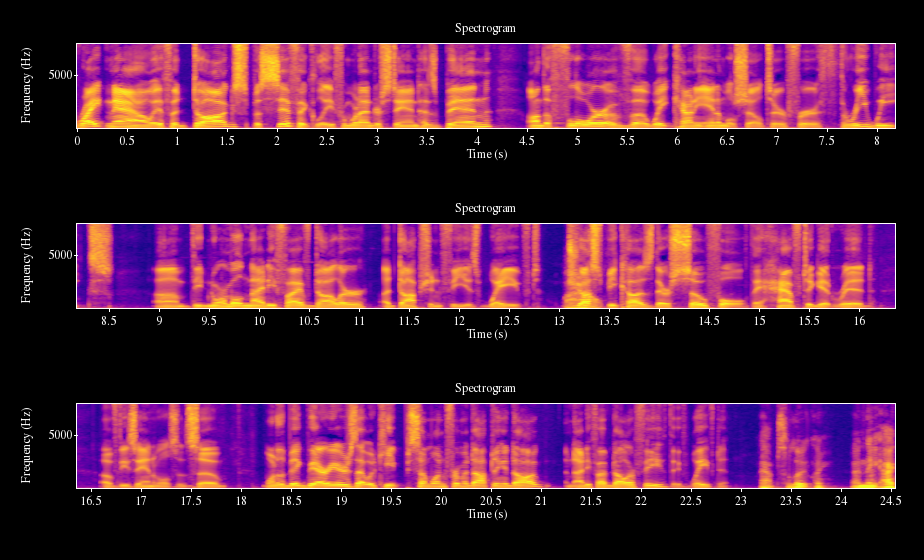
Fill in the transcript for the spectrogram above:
right now, if a dog specifically, from what I understand, has been on the floor of uh, Wake County Animal Shelter for three weeks, um, the normal $95 adoption fee is waived Wow. just because they're so full. They have to get rid of these animals. And so, one of the big barriers that would keep someone from adopting a dog, a $95 fee, they've waived it. Absolutely. And the I,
